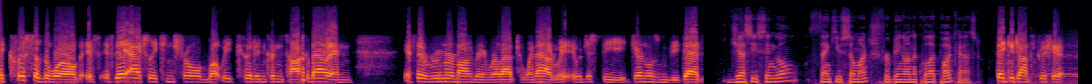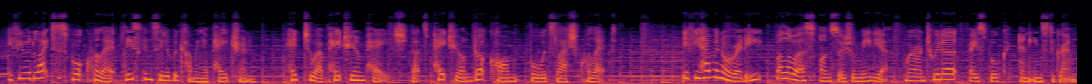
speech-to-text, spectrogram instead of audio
the cliffs of the world, if if they actually controlled what we could and couldn't talk about, and if their rumor mongering were allowed to win out, it would just be journalism would be dead. Jesse Singal, thank you so much for being on the Quillette podcast. Thank you, John. Appreciate it. If you would like to support Quillette, please consider becoming a patron. Head to our Patreon page. That's patreon.com forward slash Quillette. If you haven't already, follow us on social media. We're on Twitter, Facebook, and Instagram.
